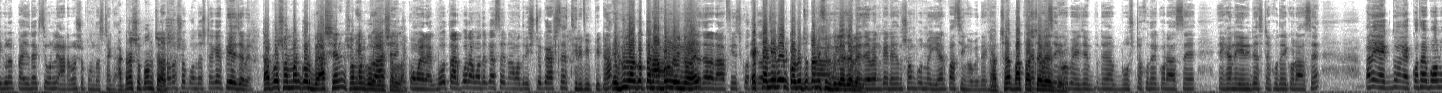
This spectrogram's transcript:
এগুলোর প্রাইস রাখছি অনলি আঠারোশো পঞ্চাশ টাকা। আঠারোশো পঞ্চাশ। আঠারোশো পঞ্চাশ টাকায় পেয়ে যাবেন। তারপর সম্মান করবে আসেন সম্মান করবে আসেন, একটু কমায় রাখব। তারপর আমাদের কাছে আমাদের স্টকে আসছে থ্রি ফিফটিটা এগুলার কথা না বললেই নয়। যারা রাফ ইউজ করতে একটা যাচ্ছেন, কবে জুতা নিছেন ভুলে যাবেন। ভুলে যাবেন এটা কিন্তু সম্পূর্ণ ইয়ার পাসিং হবে দেখেন। আচ্ছা বাতাস যাবে আর কি। হবে এই যে বোস্টটা খোদাই করা আছে এখানে এডিডাসটা খোদাই করা আছে। মানে একদম এক কথায় বলব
